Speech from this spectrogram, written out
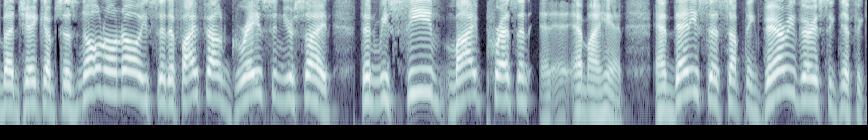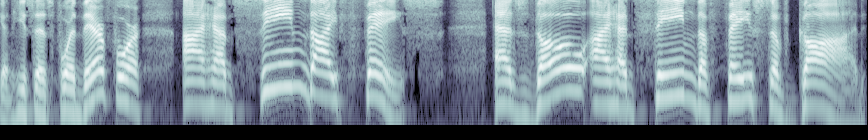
but Jacob says, No, no, no. He said, If I found grace in your sight, then receive my present at my hand. And then he says something very, very significant. He says, For therefore I have seen thy face as though I had seen the face of God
